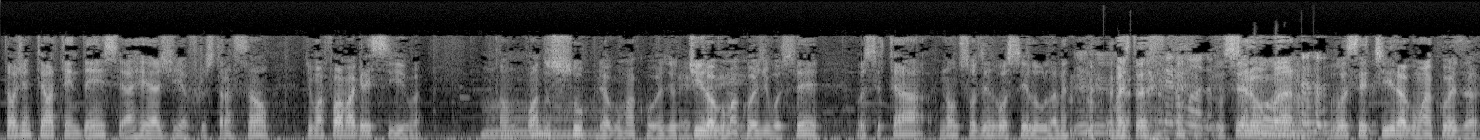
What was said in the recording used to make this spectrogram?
Então a gente tem uma tendência a reagir à frustração de uma forma agressiva. Então, hum, quando supre alguma coisa, eu tiro alguma coisa de você, você tem a. Não estou dizendo você, Lula, né? Uhum. Mas o ser humano. O ser, ser humano, humano, você tira alguma coisa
